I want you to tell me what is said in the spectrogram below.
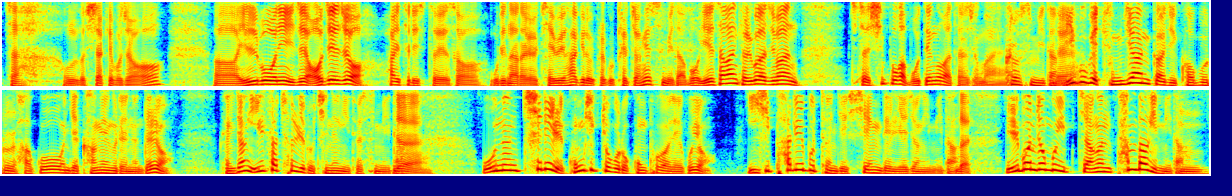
자, 오늘도 시작해보죠. 어, 일본이 이제 어제죠. 화이트리스트에서 우리나라를 제외하기로 결국 결정했습니다. 뭐 예상한 결과지만 진짜 심보가 못 된 것 같아요, 정말. 그렇습니다. 네. 미국의 중재안까지 거부를 하고 이제 강행을 했는데요. 굉장히 일사천리로 진행이 됐습니다. 네. 오는 7일 공식적으로 공포가 되고요. 28일부터 이제 시행될 예정입니다. 네. 일본 정부 입장은 판박입니다. 음.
